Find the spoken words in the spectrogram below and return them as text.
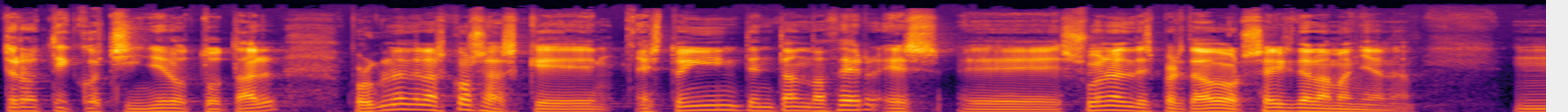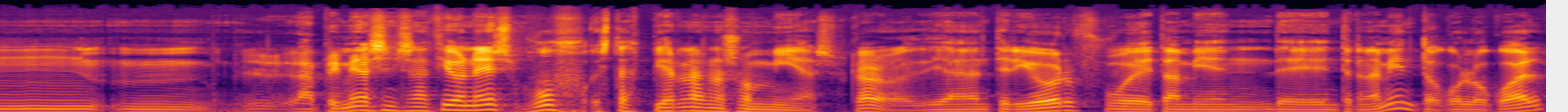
trote cochinero total, porque una de las cosas que estoy intentando hacer es, suena el despertador, 6 de la mañana, Mm, mm, la primera sensación es, uff, estas piernas no son mías. Claro, el día anterior fue también de entrenamiento, con lo cual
